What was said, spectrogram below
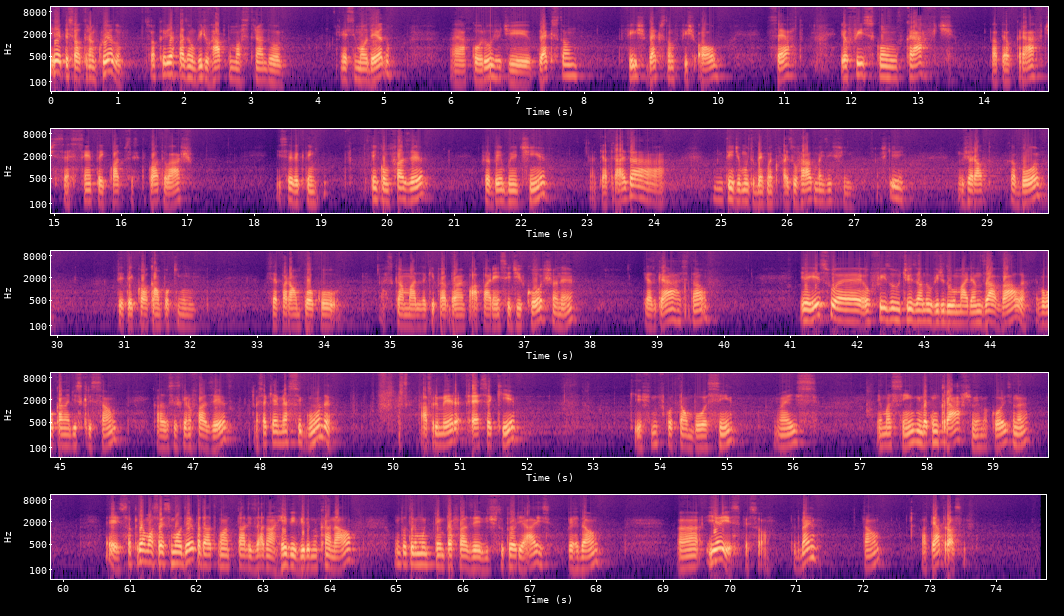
E aí pessoal, tranquilo? Só queria fazer um vídeo rápido mostrando esse modelo, é a coruja de Blackstone Fish, Blackstone Fish All, certo? Eu fiz com craft, papel craft, 64 por 64 eu acho. E você vê que tem, tem como fazer, foi bem bonitinha. Aqui atrás a... não entendi muito bem como é que faz o rabo, mas enfim, acho que no geral fica boa. Tentei colocar um pouquinho, separar um pouco as camadas aqui para dar uma aparência de coxa, né? E as garras e tal. E é isso, é, eu fiz utilizando o vídeo do Mariano Zavala, eu vou colocar na descrição, caso vocês queiram fazer. Essa aqui é a minha segunda. A primeira, essa aqui, que não ficou tão boa assim, mas mesmo assim, ainda com craft, mesma coisa, né? É isso, só queria mostrar esse modelo para dar uma atualizada, uma revivida no canal. Não estou tendo muito tempo para fazer vídeos tutoriais, perdão. Uh, e é isso, pessoal. Tudo bem? Então, até a próxima.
